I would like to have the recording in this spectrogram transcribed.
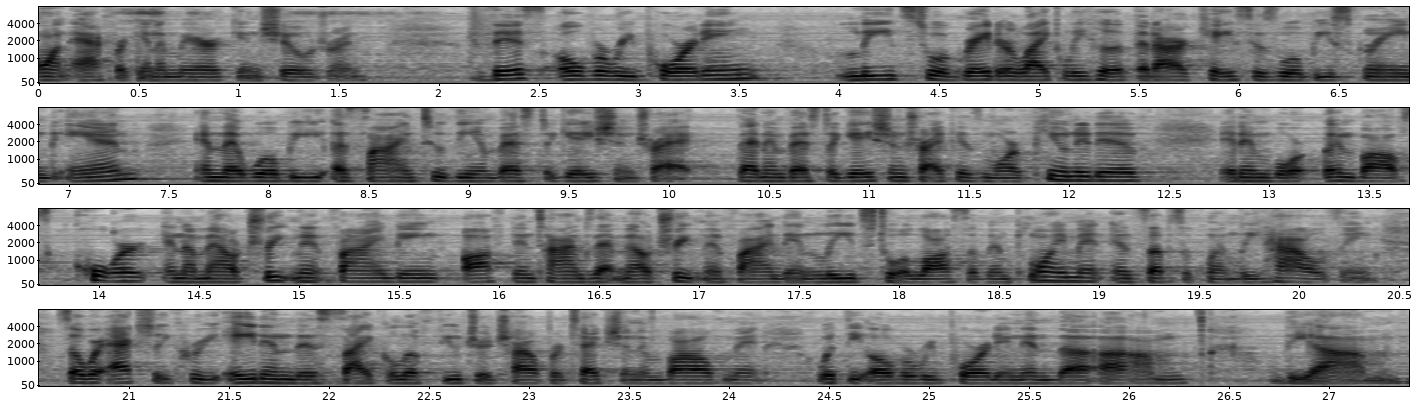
on African-American children. This over-reporting leads to a greater likelihood that our cases will be screened in and that will be assigned to the investigation track. That investigation track is more punitive. It invo- involves court and a maltreatment finding. Oftentimes, that maltreatment finding leads to a loss of employment and subsequently housing. So we're actually creating this cycle of future child protection involvement with the over-reporting and the, um, the um,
